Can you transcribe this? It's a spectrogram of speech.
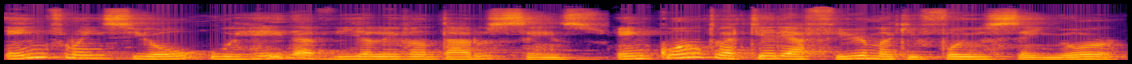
influenciou o rei Davi a levantar o censo. Enquanto aquele afirma que foi o Senhor,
